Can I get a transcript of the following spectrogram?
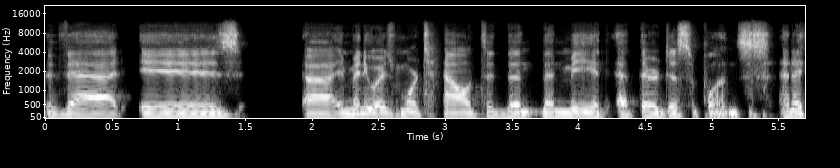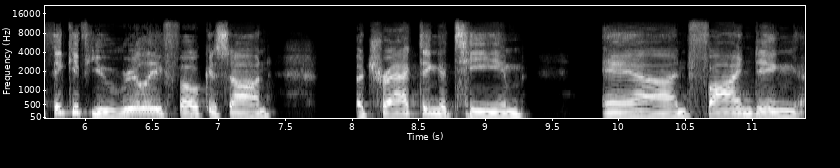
that is uh, in many ways more talented than than me at, at, their disciplines. And I think if you really focus on attracting a team and finding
